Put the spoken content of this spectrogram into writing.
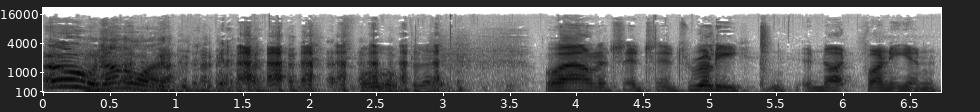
Oh, another one. Full of them today. Well, it's it's it's really not funny, in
